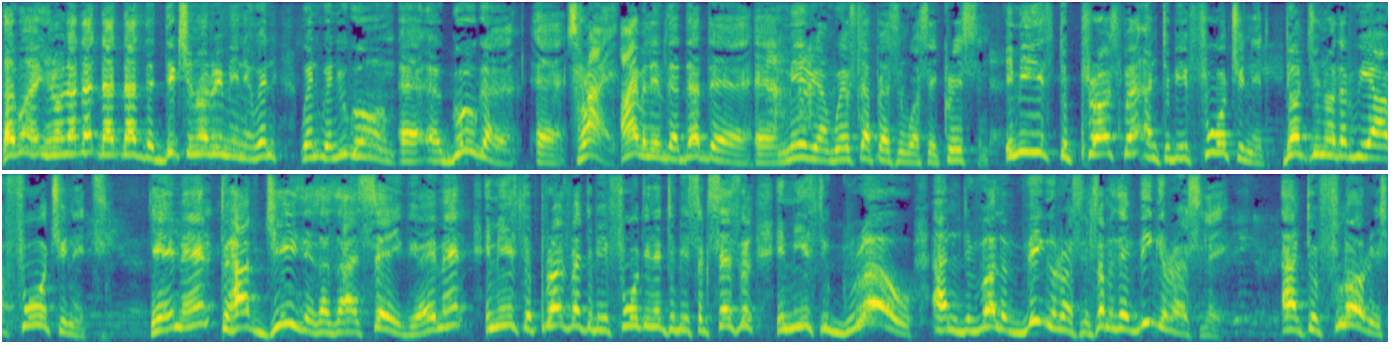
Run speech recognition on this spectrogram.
That one, you know, that, that, that, that's the dictionary meaning. When, when, when you go on uh, uh, Google uh, thrive, I believe that that uh, uh, Merriam Webster person was a Christian. It means to prosper and to be fortunate. Don't you know that we are fortunate? Amen. To have Jesus as our Savior. Amen. It means to prosper, to be fortunate, to be successful. It means to grow and develop vigorously. Some say vigorously and to flourish,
